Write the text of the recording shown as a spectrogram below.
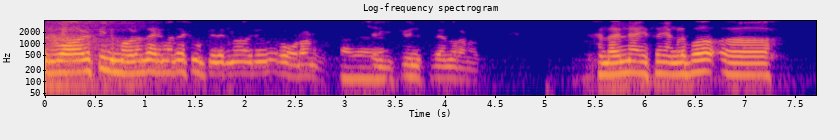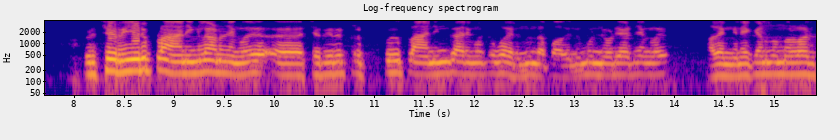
ഒരുപാട് സിനിമകളും കാര്യങ്ങളൊക്കെ ഷൂട്ട് ചെയ്തിരിക്കുന്ന ഒരു റോഡാണ് ശരിക്കും ക്യൂൻസ് വേ എന്ന് പറയുന്നത് എന്തായാലും നൈസ് ഞങ്ങളിപ്പോ ഒരു ചെറിയൊരു പ്ലാനിങ്ങിലാണ് ഞങ്ങൾ ചെറിയൊരു ട്രിപ്പ് പ്ലാനിങ് കാര്യങ്ങളൊക്കെ വരുന്നുണ്ട്. അപ്പോൾ അതിന് മുന്നോടിയായിട്ട് ഞങ്ങൾ അതെങ്ങനെയൊക്കെയാണെന്നുള്ള ഒരു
